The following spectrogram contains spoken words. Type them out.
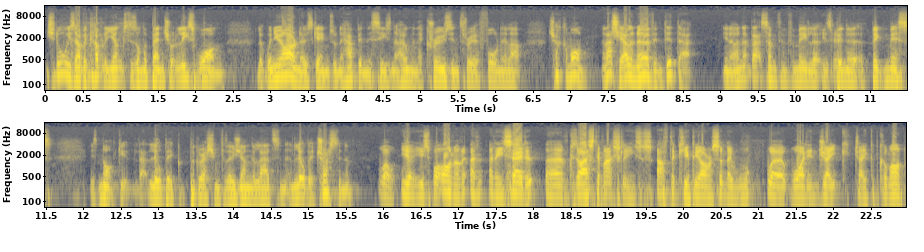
You should always have a couple of youngsters on the bench, or at least one. Look, when you are in those games, when they have been this season at home and they're cruising three or four nil up, chuck them on. And actually, Alan Irvine did that. You know, and that, that's something for me that has been a, a big miss. Is not get that little bit of progression for those younger lads and, and a little bit of trust in them. Well, yeah, you spot on, and, and, and he said um, because I asked him actually after QPR on Sunday, why didn't Jake Jacob come on?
